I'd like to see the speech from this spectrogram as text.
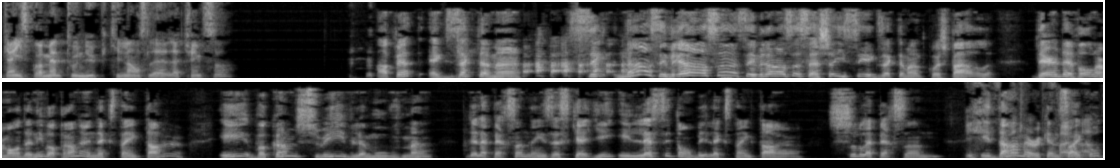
Quand il se promène tout nu puis qu'il lance la, la chainsaw? En fait, exactement. C'est non, c'est vraiment ça, c'est vraiment ça. Sacha ici exactement de quoi je parle. Daredevil, à un moment donné, va prendre un extincteur et va comme suivre le mouvement de la personne dans les escaliers et laisser tomber l'extincteur sur la personne. Et dans American Psycho,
